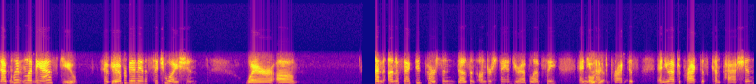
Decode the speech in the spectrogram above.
Now, Clinton, let me ask you: Have you ever been in a situation where um, an unaffected person doesn't understand your epilepsy, and you Oh, have yeah. to practice, and you have to practice compassion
